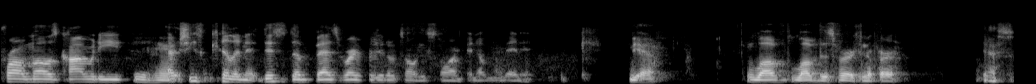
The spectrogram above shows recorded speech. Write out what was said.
promos, comedy. Mhm. She's killing it. This is the best version of Toni Storm in a minute. Yeah. Love love this version of her. Yes.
